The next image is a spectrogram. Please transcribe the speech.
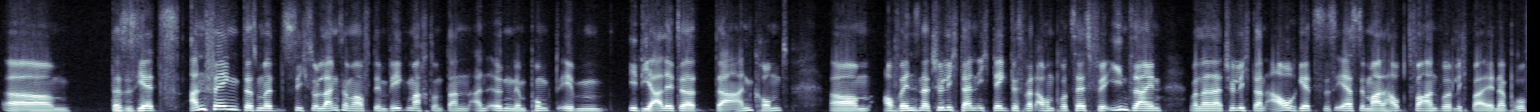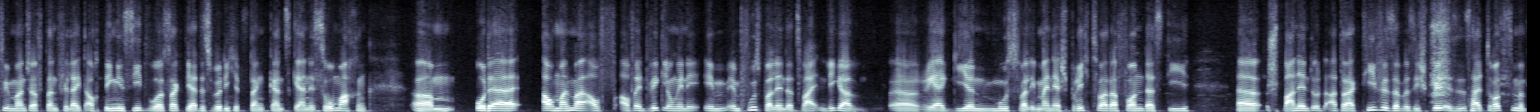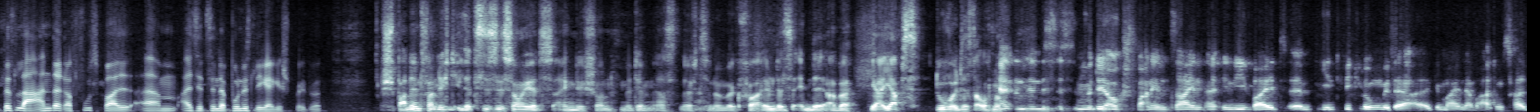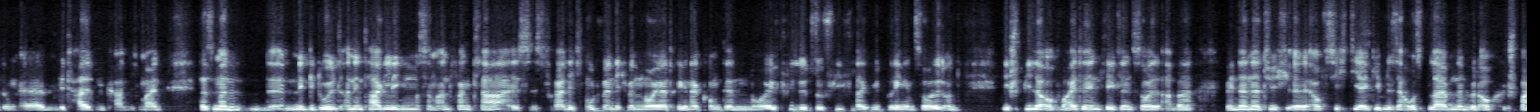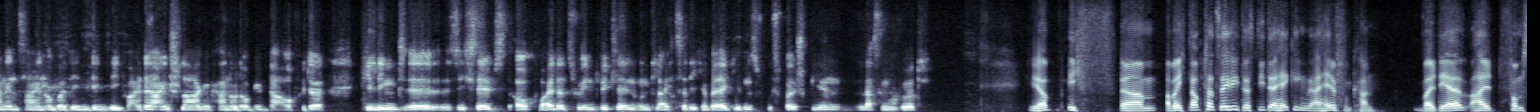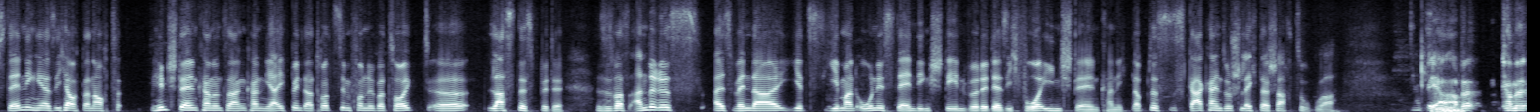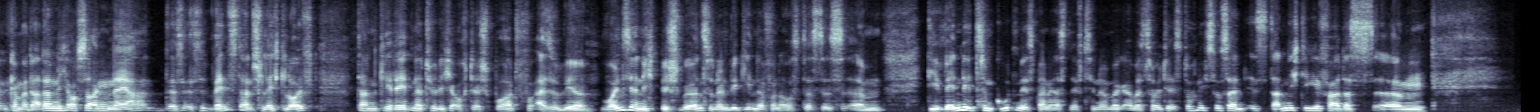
Ähm, dass es jetzt anfängt, dass man sich so langsam auf den Weg macht und dann an irgendeinem Punkt eben idealiter da ankommt. Ähm, auch wenn es natürlich dann, ich denke, das wird auch ein Prozess für ihn sein, weil er natürlich dann auch jetzt das erste Mal hauptverantwortlich bei einer Profimannschaft dann vielleicht auch Dinge sieht, wo er sagt, ja, das würde ich jetzt dann ganz gerne so machen. Ähm, oder auch manchmal auf, auf Entwicklungen im, im Fußball in der zweiten Liga äh, reagieren muss, weil ich meine, er spricht zwar davon, dass die äh, spannend und attraktiv ist, aber sie spielt, es ist halt trotzdem ein bisschen ein anderer Fußball, ähm, als jetzt in der Bundesliga gespielt wird. Spannend fand ich die letzte Saison jetzt eigentlich schon mit dem ersten FC Nürnberg, vor allem das Ende. Aber ja, Japs, du wolltest auch noch. Ja, es würde ja auch spannend sein, äh, inwieweit äh, die Entwicklung mit der allgemeinen Erwartungshaltung äh, mithalten kann. Ich meine, dass man eine Geduld an den Tag legen muss am Anfang, klar, es ist freilich notwendig, wenn ein neuer Trainer kommt, der eine neue Philosophie vielleicht mitbringen soll und die Spieler auch weiterentwickeln soll. Aber wenn dann natürlich auf sich die Ergebnisse ausbleiben, dann wird auch spannend sein, ob er den, den Weg weiter einschlagen kann oder ob ihm da auch wieder wieder gelingt, äh, sich selbst auch weiterzuentwickeln und gleichzeitig aber Ergebnisfußball spielen lassen wird. Ja, ich, ähm, aber ich glaube tatsächlich, dass Dieter Hacking da helfen kann, weil der halt vom Standing her sich auch dann auch hinstellen kann und sagen kann, ja, ich bin da trotzdem von überzeugt, äh, lasst es bitte. Das ist was anderes, als wenn da jetzt jemand ohne Standing stehen würde, der sich vor ihn stellen kann. Ich glaube, dass es gar kein so schlechter Schachzug war. Ja, aber kann man, kann man da dann nicht auch sagen, naja, wenn es dann schlecht läuft, dann gerät natürlich auch der Sport, also wir wollen es ja nicht beschwören, sondern wir gehen davon aus, dass das ähm, die Wende zum Guten ist beim ersten FC Nürnberg, aber sollte es doch nicht so sein, ist dann nicht die Gefahr, dass ähm,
